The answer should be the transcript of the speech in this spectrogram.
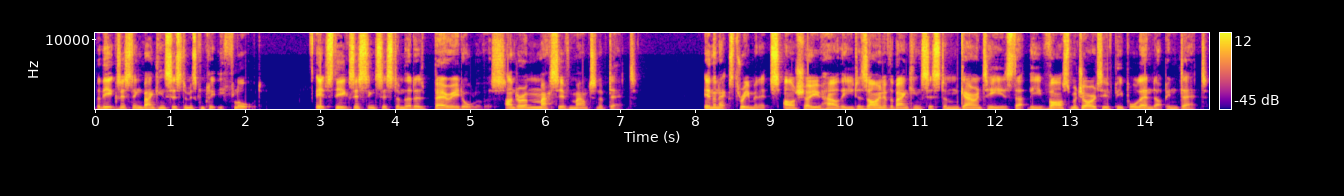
But the existing banking system is completely flawed. It's the existing system that has buried all of us under a massive mountain of debt. In the next three minutes, I'll show you how the design of the banking system guarantees that the vast majority of people end up in debt,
